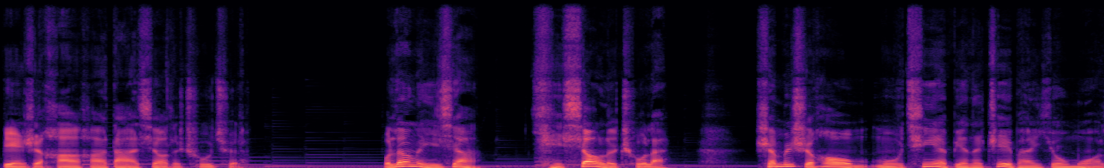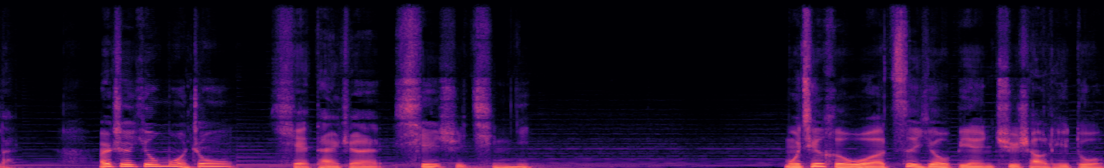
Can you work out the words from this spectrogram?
便是哈哈大笑的出去了。我愣了一下。也笑了出来。什么时候母亲也变得这般幽默了？而这幽默中也带着些许亲昵。母亲和我自幼便聚少离多，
